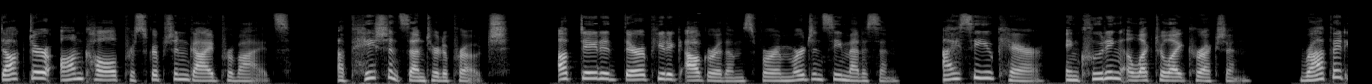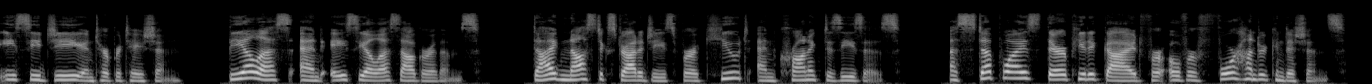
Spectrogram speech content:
Doctor On-Call Prescription Guide provides. A patient-centered approach, updated therapeutic algorithms for emergency medicine, ICU care, including electrolyte correction, rapid ECG interpretation, BLS and ACLS algorithms, diagnostic strategies for acute and chronic diseases, a stepwise therapeutic guide for over 400 conditions,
